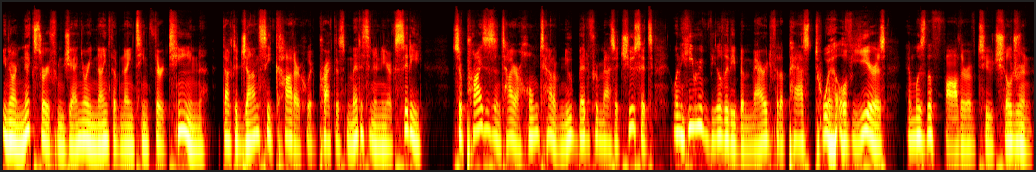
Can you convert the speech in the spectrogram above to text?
In our next story from January 9th of 1913, Dr. John C. Cotter, who had practiced medicine in New York City, surprised his entire hometown of New Bedford, Massachusetts, when he revealed that he'd been married for the past 12 years and was the father of two children.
